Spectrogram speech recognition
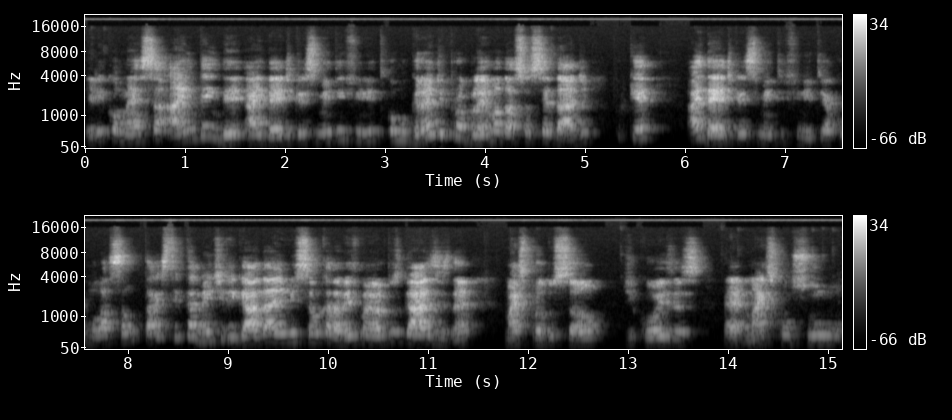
ele começa a entender a ideia de crescimento infinito como grande problema da sociedade, porque a ideia de crescimento infinito e acumulação está estritamente ligada à emissão cada vez maior dos gases, né? mais produção de coisas, é, mais consumo,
